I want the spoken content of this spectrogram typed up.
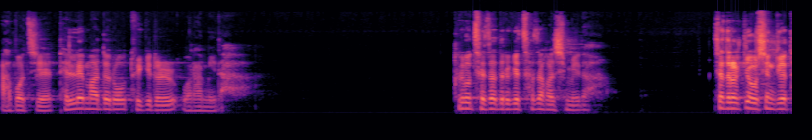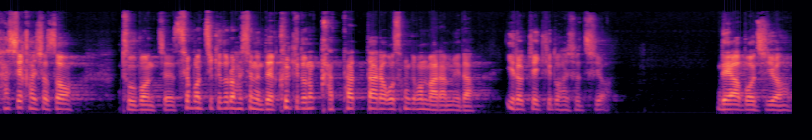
아버지의 델레마대로 되기를 원합니다. 그리고 제자들에게 찾아가십니다. 제자들 깨우신 뒤에 다시 가셔서 두 번째, 세 번째 기도를 하시는데 그 기도는 같았다라고 성경은 말합니다. 이렇게 기도하셨지요. 내 아버지여,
